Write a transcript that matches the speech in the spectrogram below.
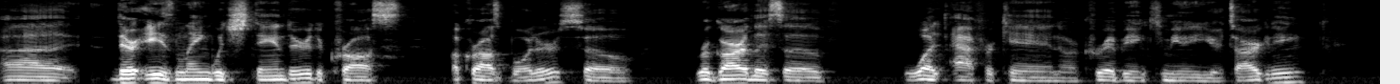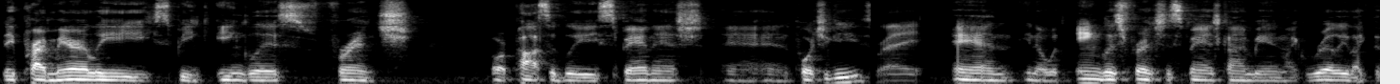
uh, there is language standard across across borders so regardless of what African or Caribbean community you're targeting, they primarily speak English, French, or possibly Spanish and Portuguese. Right. And, you know, with English, French, and Spanish kind of being like really like the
